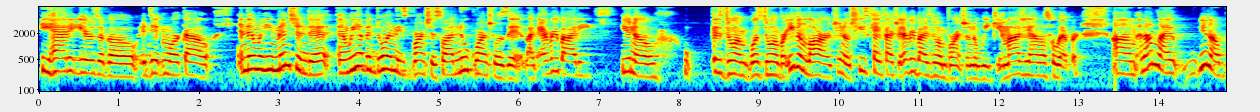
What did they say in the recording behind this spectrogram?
He had it years ago. It didn't work out. And then when he mentioned it, and we have been doing these brunches, so I knew brunch was it. Like everybody, you know, is doing was doing brunch. even large, you know, Cheesecake Factory. Everybody's doing brunch on the weekend, Maggiano's, whoever. Um, and I'm like, you know,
